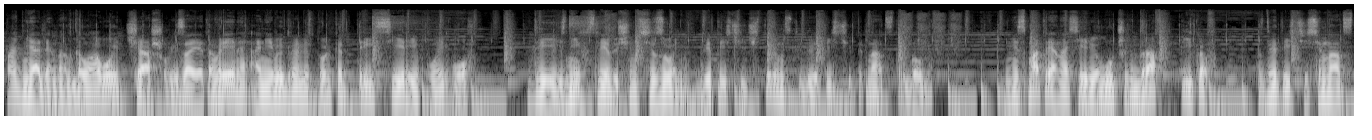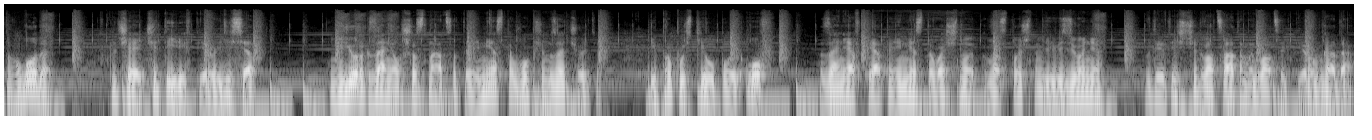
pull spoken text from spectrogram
подняли над головой чашу, и за это время они выиграли только три серии плей-офф. Две из них в следующем сезоне 2014-2015 года. И несмотря на серию лучших драфт-пиков с 2017 года, включая 4 в первой десятке, Нью-Йорк занял 16 место в общем зачете и пропустил плей-офф, заняв пятое место в Восточном дивизионе в 2020 и 2021 годах.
